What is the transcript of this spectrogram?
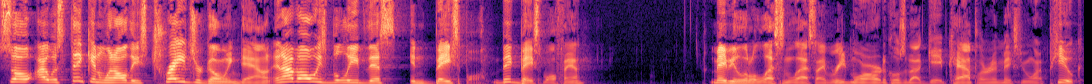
So I was thinking when all these trades are going down, and I've always believed this in baseball, big baseball fan. Maybe a little less and less. I read more articles about Gabe Kapler and it makes me want to puke.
